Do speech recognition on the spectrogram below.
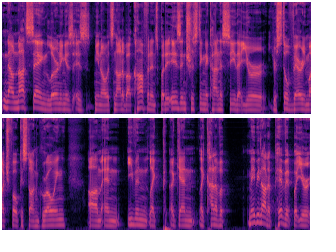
now not saying learning is is you know it's not about confidence but it is interesting to kind of see that you're you're still very much focused on growing um and even like again like kind of a maybe not a pivot but you're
